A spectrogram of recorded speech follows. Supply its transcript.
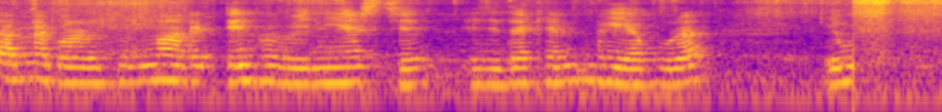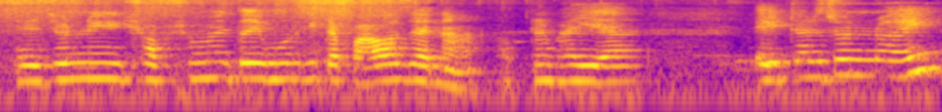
রান্না করার জন্য আর একটা এভাবে নিয়ে আসছে। এই যে দেখেন ভাইয়া পুরা। এই জন্যই সবসময় তো এই মুরগিটা পাওয়া যায় না। আপনার ভাইয়া এইটার জন্যই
